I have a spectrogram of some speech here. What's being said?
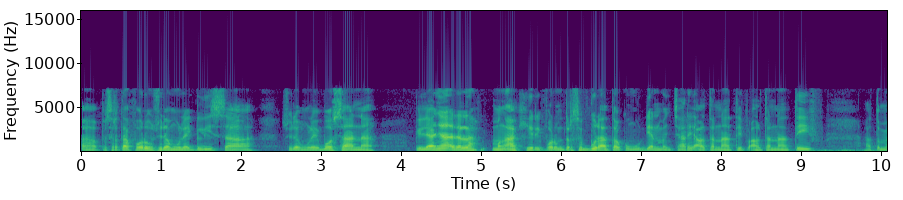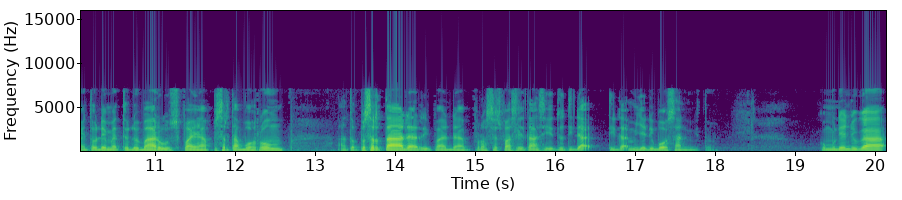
uh, peserta forum sudah mulai gelisah, sudah mulai bosan. Nah, pilihannya adalah mengakhiri forum tersebut atau kemudian mencari alternatif-alternatif atau metode-metode baru supaya peserta forum atau peserta daripada proses fasilitasi itu tidak tidak menjadi bosan gitu. Kemudian juga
